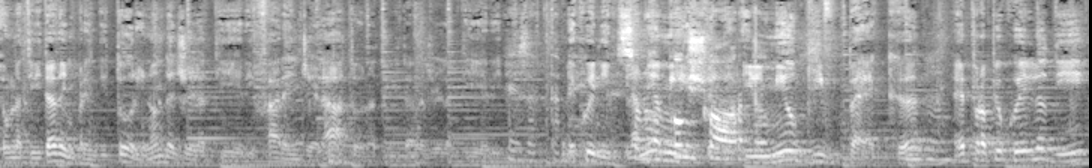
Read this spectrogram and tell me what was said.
è un'attività da imprenditori, non da gelatieri. Fare il gelato è un'attività da gelatieri. Esattamente. E quindi la Sono mia mission, il mio give back Mhm. è proprio quello di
